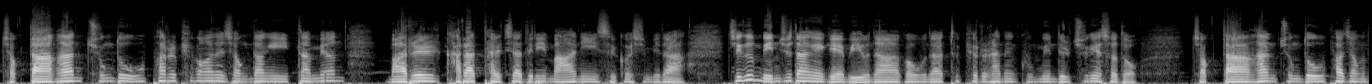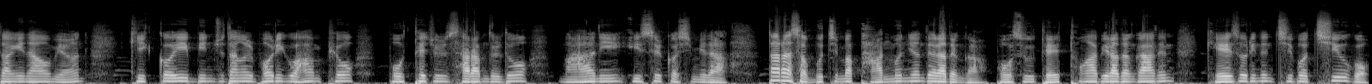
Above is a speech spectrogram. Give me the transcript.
적당한 중도 우파를 표방하는 정당이 있다면 말을 갈아탈 자들이 많이 있을 것입니다. 지금 민주당에게 미우나 거우나 투표를 하는 국민들 중에서도 적당한 중도 우파 정당이 나오면 기꺼이 민주당을 버리고 한 표 보태줄 사람들도 많이 있을 것입니다. 따라서 묻지마 반문연대라든가 보수 대통합이라든가 하는 개소리는 집어치우고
